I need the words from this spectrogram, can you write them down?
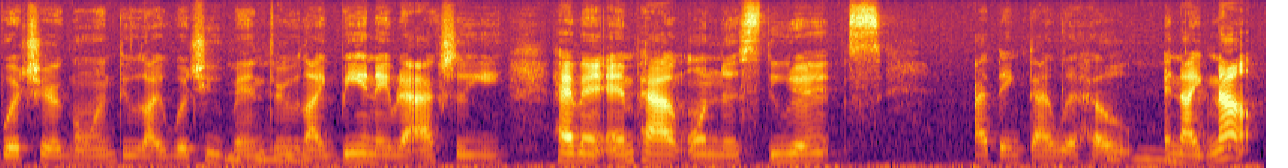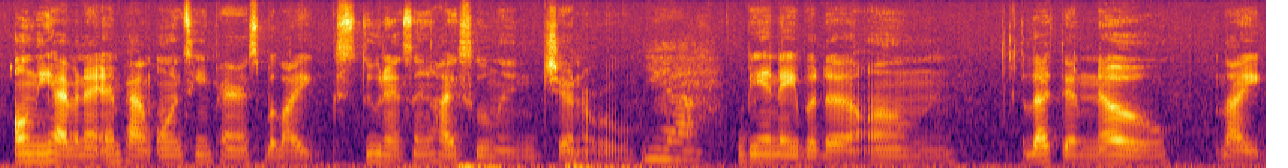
what you're going through, like what you've been mm-hmm. through, like being able to actually have an impact on the students I think that would help. Mm-hmm. And like not only having an impact on teen parents, but like students in high school in general. Yeah. Being able to um let them know like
